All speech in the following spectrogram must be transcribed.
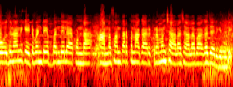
భోజనానికి ఎటువంటి ఇబ్బంది లేకుండా అన్న సంతర్పణ కార్యక్రమం చాలా చాలా బాగా జరిగింది.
